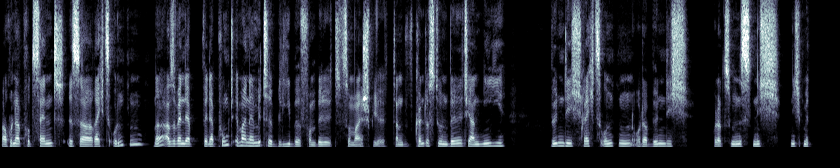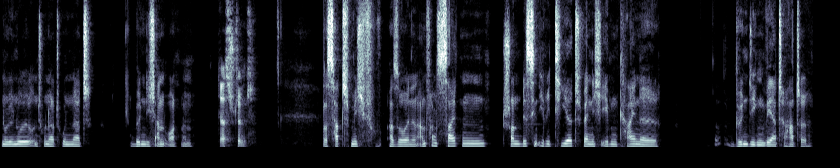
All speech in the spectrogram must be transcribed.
Bei 100 Prozent ist er rechts unten. Ne? Also wenn der, wenn der Punkt immer in der Mitte bliebe vom Bild zum Beispiel, dann könntest du ein Bild ja nie bündig rechts unten oder bündig oder zumindest nicht, nicht mit 0-0 und 100-100 bündig anordnen. Das stimmt. Das hat mich also in den Anfangszeiten schon ein bisschen irritiert, wenn ich eben keine bündigen Werte hatte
